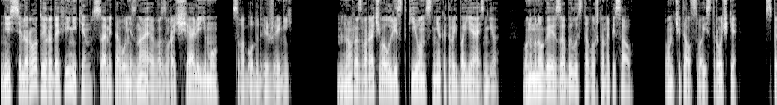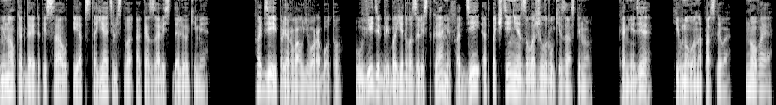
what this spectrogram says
Нессельрот и Родофиникин, сами того не зная, возвращали ему свободу движений. Но разворачивал листки он с некоторой боязнью. Он многое забыл из того, что написал. Он читал свои строчки, вспоминал, когда это писал, и обстоятельства оказались далекими. Фадей прервал его работу. Увидя Грибоедова за листками, Фадей от почтения заложил руки за спину. «Комедия?» — кивнул он опасливо. «Новая».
